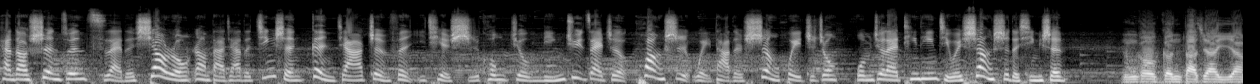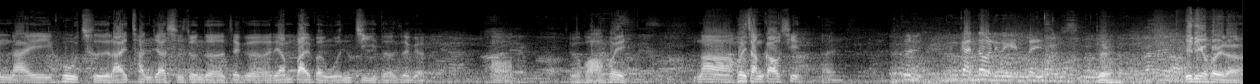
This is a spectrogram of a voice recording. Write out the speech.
看到圣尊慈蔼的笑容，让大家的精神更加振奋，一切时空就凝聚在这旷世伟大的盛会之中。我们就来听听几位上师的心声。能够跟大家一样来护持，来参加师尊的这个两百本文集的这个哦这个法会，那非常高兴，哎，就很感动，流眼泪，是不是？对，一定会的。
